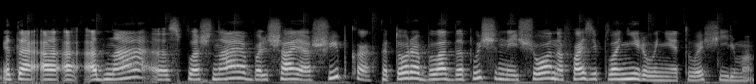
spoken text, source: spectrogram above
это... Это одна сплошная большая ошибка, которая была допущена еще на фазе планирования этого фильма.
